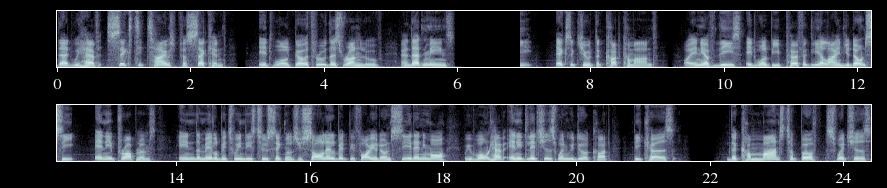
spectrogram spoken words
that we have 60 times per second it will go through this run loop. And that means we execute the cut command or any of these, it will be perfectly aligned. You don't see any problems in the middle between these two signals. You saw a little bit before, you don't see it anymore. We won't have any glitches when we do a cut because the commands to both switches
